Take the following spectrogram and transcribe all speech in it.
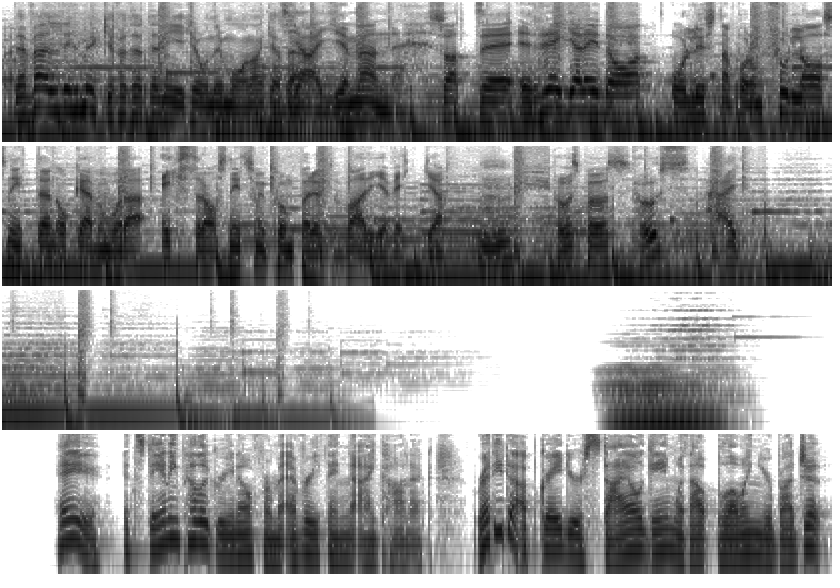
det. Det är väldigt mycket för 39 kronor i månaden kan jag säga. Jajamän, så att eh, regga dig idag och lyssna på de fulla avsnitten och även våra extra avsnitt som vi pumpar ut varje vecka. Mm. Puss puss! Puss, hej! Hey, it's Danny Pellegrino from Everything Iconic. Ready to upgrade your style game without blowing your budget?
